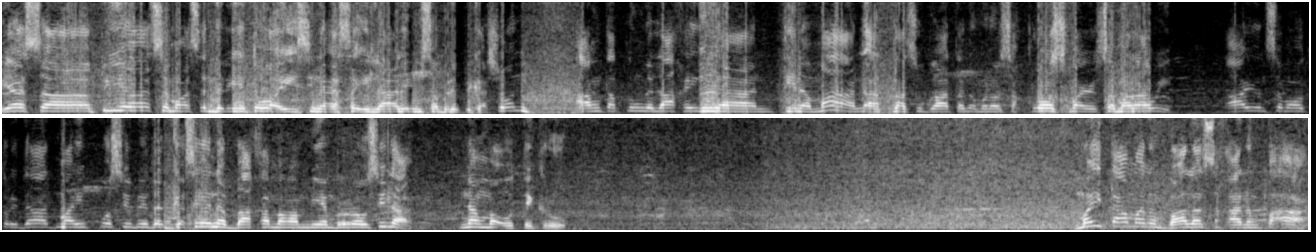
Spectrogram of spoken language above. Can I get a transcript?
Yes, sa Pia, sa mga sandaling ito ay sinasa ilalim sa verifikasyon ang tatlong lalaking uh, tinamaan at nasugatan umano sa crossfire sa Marawi. Ayon sa mga otoridad, may posibilidad kasi na baka mga miyembro raw sila ng Maute Group. May tama ng bala sa kanang paa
